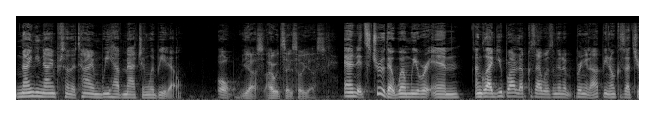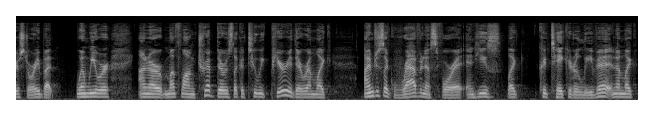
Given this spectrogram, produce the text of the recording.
99% of the time we have matching libido. Oh, yes. I would say so, yes. And it's true that when we were in, I'm glad you brought it up because I wasn't going to bring it up, you know, because that's your story. But when we were on our month long trip, there was like a two week period there where I'm like, I'm just like ravenous for it. And he's like, could take it or leave it. And I'm like,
